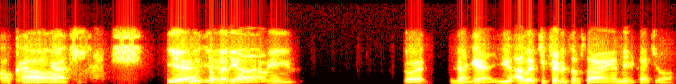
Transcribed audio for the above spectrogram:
Okay, Um, gotcha. Yeah. What's yeah, some of the, but, I mean, go ahead. No, yeah, you, I'll let you finish. I'm sorry. I didn't mean to cut you off.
